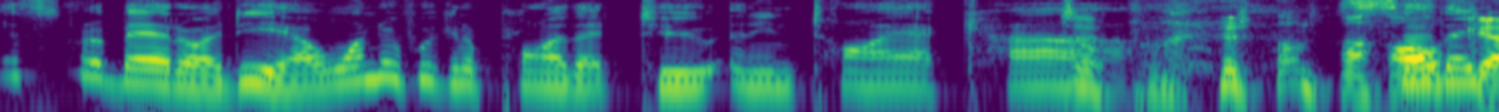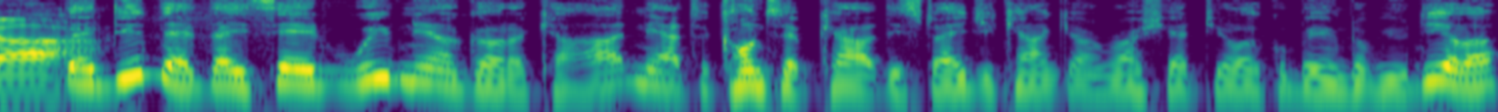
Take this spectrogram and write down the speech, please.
that's not a bad idea. I wonder if we can apply that to an entire car. to put it on the So whole they, car. they did that. They said, We've now got a car. Now, it's a concept car at this stage. You can't go and rush out to your local BMW dealer,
